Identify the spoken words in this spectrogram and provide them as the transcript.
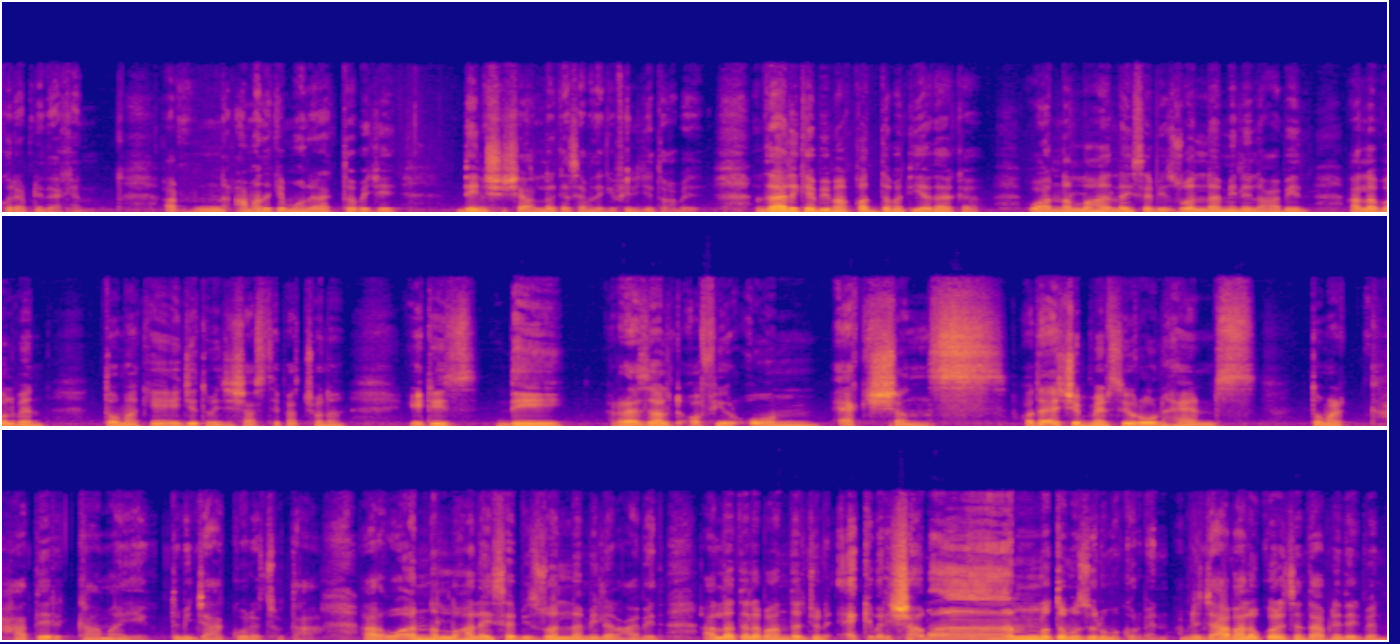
করে আপনি দেখেন। আপনি আমাদেরকে মনে রাখতে হবে যে দিন শেষে আল্লাহর কাছে আমাদেরকে ফিরে যেতে হবে। দালিকা বিমা কদ্দামাত ইয়াদাকা ও আন্নাল্লাহ আল্লাহ বিজুয়াল্লামিল আবিদ। আল্লাহ বলবেন তোমাকে এই যে তুমি যে শাস্তি পাচ্ছ না it is the result of your own actions or the achievements your own hands তোমার হাতের কামাই, তুমি যা করেছ তা। আর ওয়ান আল্লাহ আলাইসা বিজুয়াল্লা মিলাল আবেদ। আল্লাহ তালা বান্দার জন্য একেবারে সামান্যতম জুলুম করবেন। আপনি যা ভালো করেছেন তা আপনি দেখবেন।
